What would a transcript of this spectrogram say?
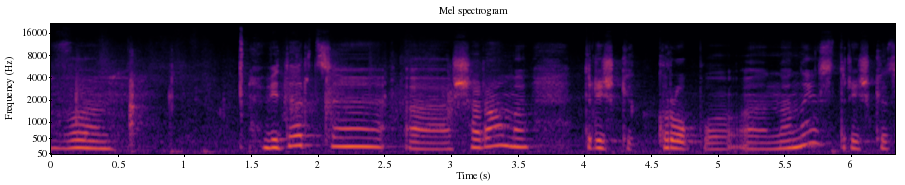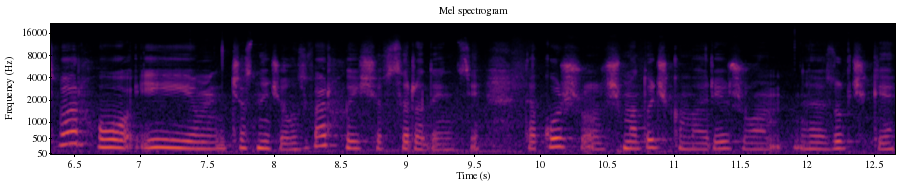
в відерце е, шарами, трішки кропу е, на низ, трішки зверху і часничок зверху і ще всерединці. Також шматочками ріжу е, зубчики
